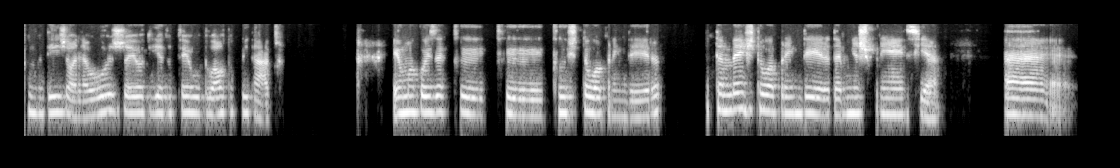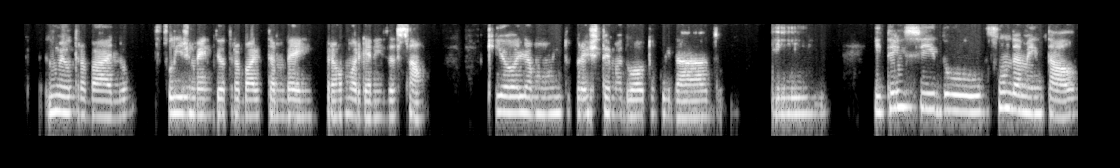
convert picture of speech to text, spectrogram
que me diz, olha, hoje é o dia do teu do autocuidado. É uma coisa que, que, que estou a aprender. Também estou a aprender da minha experiência uh, no meu trabalho. Felizmente eu trabalho também para uma organização que olha muito para este tema do autocuidado, e, e tem sido fundamental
